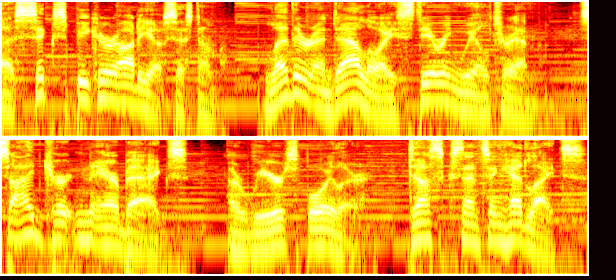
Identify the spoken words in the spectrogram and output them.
a six-speaker audio system, leather and alloy steering wheel trim, side curtain airbags, a rear spoiler, dusk sensing headlights,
